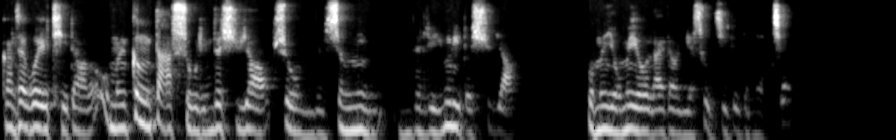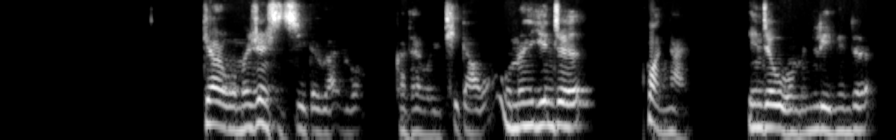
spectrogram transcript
刚才我也提到了，我们更大属灵的需要是我们的生命、我们的灵里的需要。我们有没有来到耶稣基督的面前？第二，我们认识自己的软弱。刚才我也提到了，我们因着患难，因着我们里面的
